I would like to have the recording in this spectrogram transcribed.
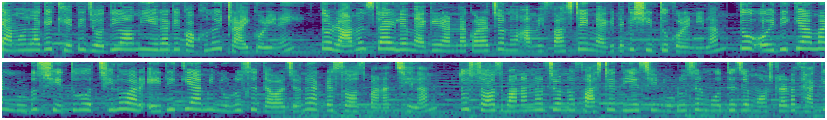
কেমন লাগে খেতে, যদিও আমি এর আগে কখনোই ট্রাই করি নাই। তো রামেন স্টাইলে ম্যাগি রান্না করার জন্য আমি ফার্স্টেই ম্যাগিটাকে সিদ্ধ করে নিলাম। তো ওইদিকে আমার নুডলস সিদ্ধ হচ্ছিল আর এইদিকে আমি নুডলসে দেওয়ার জন্য একটা সস বানাচ্ছিলাম। তো সস বানানোর জন্য ফার্স্টে দিয়েছি নুডলসের মধ্যে যে মশলাটা থাকে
